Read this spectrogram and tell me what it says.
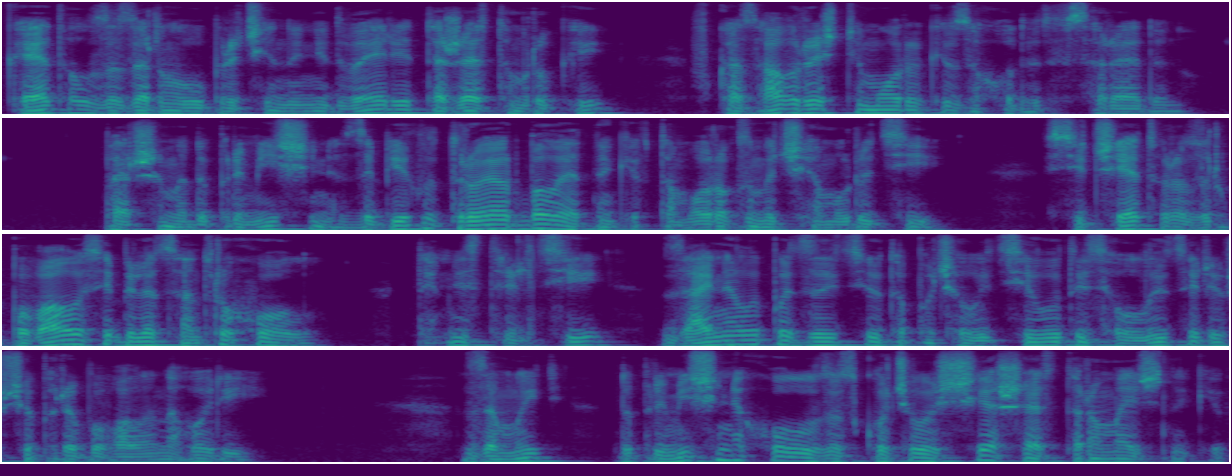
Кетл зазирнув у причинені двері та жестом руки вказав решті мороків заходити всередину. Першими до приміщення забігли троє арбалетників та морок з мечем у руці. Всі четверо згрупувалися біля центру холу. Темні стрільці зайняли позицію та почали цілитися у лицарів, що перебували на горі. Замить до приміщення холу заскочило ще шестеро мечників.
